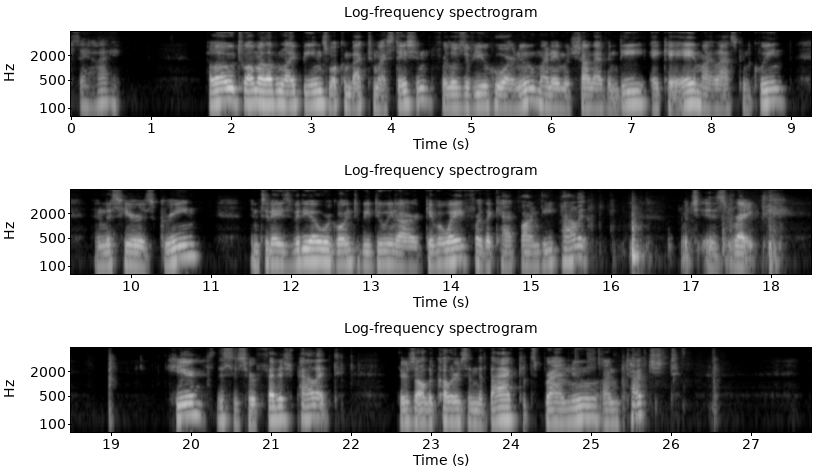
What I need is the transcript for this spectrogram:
say hi. Hello to all my love and light beings. Welcome back to my station. For those of you who are new, my name is Shawn Ivan D, aka my Alaskan Queen, and this here is Green. In today's video, we're going to be doing our giveaway for the Kat Von D palette, which is right here. This is her fetish palette. There's all the colors in the back. It's brand new, untouched.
